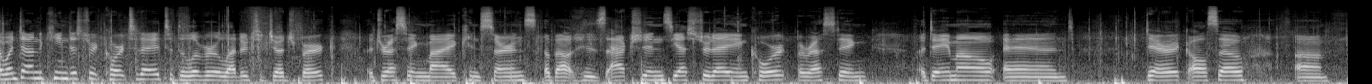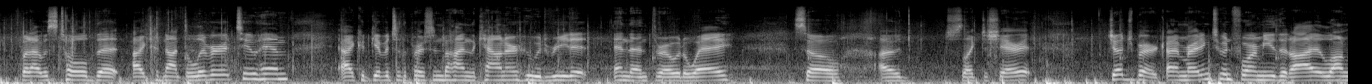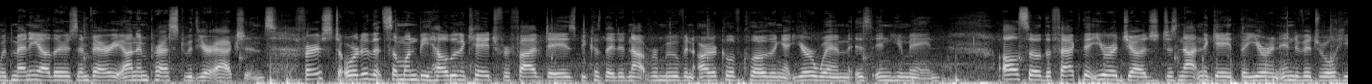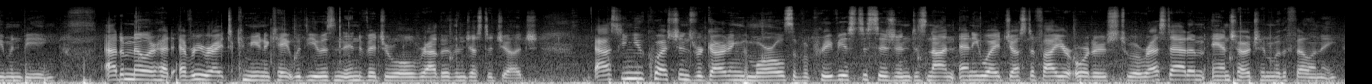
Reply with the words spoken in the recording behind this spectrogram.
I went down to Keene District Court today to deliver a letter to Judge Burke addressing my concerns about his actions yesterday in court, arresting Ademo and Derek also. Um, but I was told that I could not deliver it to him. I could give it to the person behind the counter who would read it and then throw it away. So I would just like to share it. Judge Burke, I'm writing to inform you that I, along with many others, am very unimpressed with your actions. First, to order that someone be held in a cage for five days because they did not remove an article of clothing at your whim is inhumane. Also, the fact that you're a judge does not negate that you're an individual human being. Adam Mueller had every right to communicate with you as an individual rather than just a judge. Asking you questions regarding the morals of a previous decision does not in any way justify your orders to arrest Adam and charge him with a felony.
